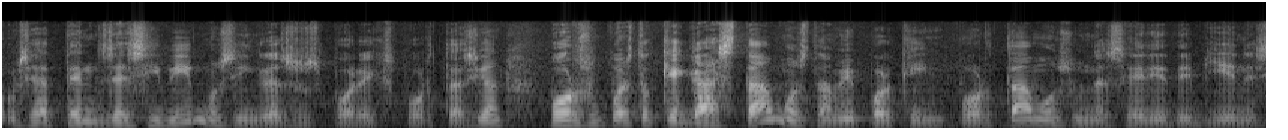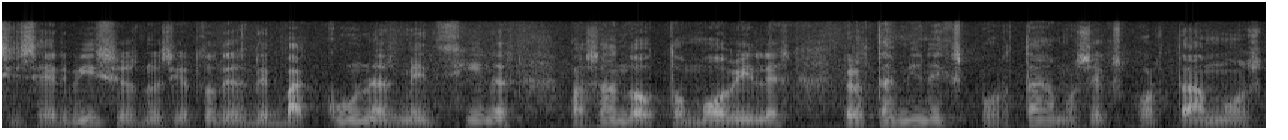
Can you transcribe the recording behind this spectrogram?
o sea, recibimos ingresos por exportación. Por supuesto que gastamos también porque importamos una serie de bienes y servicios, ¿no es cierto? Desde vacunas, medicinas, pasando automóviles, pero también exportamos, exportamos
